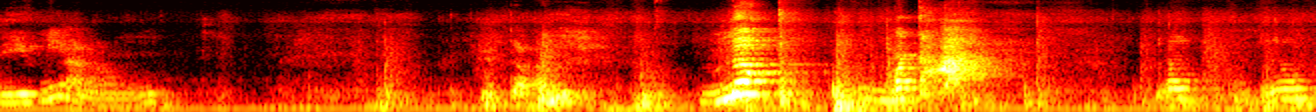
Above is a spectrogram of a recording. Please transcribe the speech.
Leave me alone. You done? Nope. Nope. Nope.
